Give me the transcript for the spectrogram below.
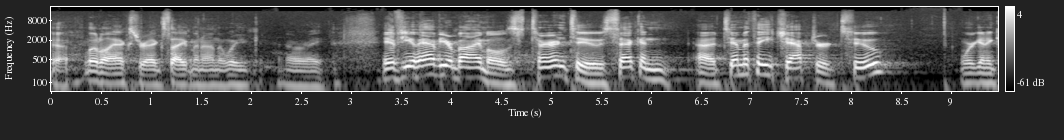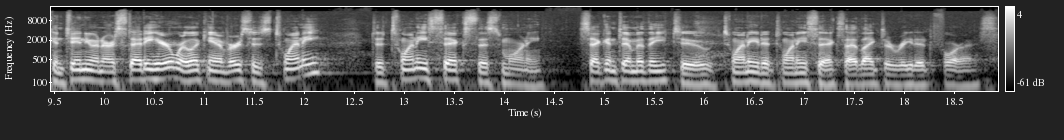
yeah, a little extra excitement on the week. All right. If you have your Bibles, turn to 2 uh, Timothy chapter 2. We're going to continue in our study here. We're looking at verses 20 to 26 this morning. 2 Timothy 2 20 to 26. I'd like to read it for us.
